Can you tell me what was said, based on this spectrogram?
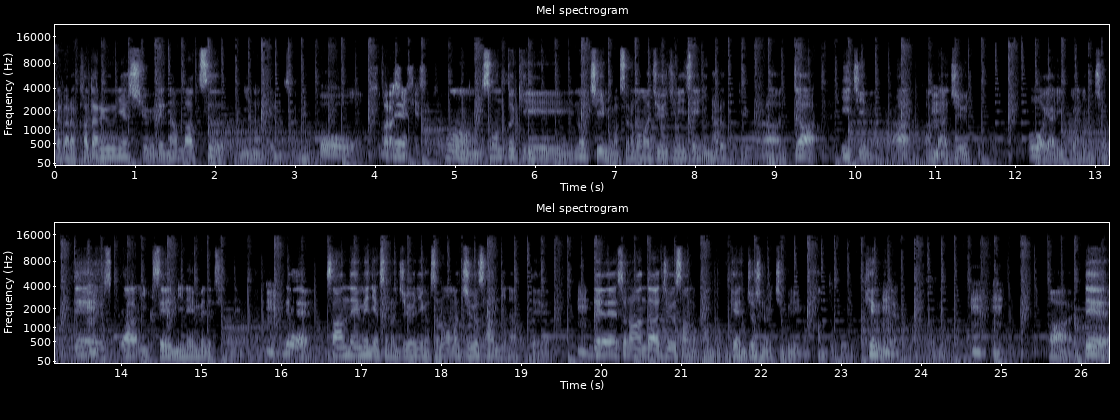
だからカタルーニャ州でナンバー2になってるんですよね。おお、素晴らしい成績。うん、その時のチームがそのまま11人制になるっていうから、じゃあ、いいチームだから、アンダー10をやりやりましょう。で、それが育成2年目ですよね。うん、で、3年目にはその12がそのまま13になって、うん、で、そのアンダー13の監督兼女子の一部リーグの監督兼務でやったんですよね。うんうん、はい、で、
